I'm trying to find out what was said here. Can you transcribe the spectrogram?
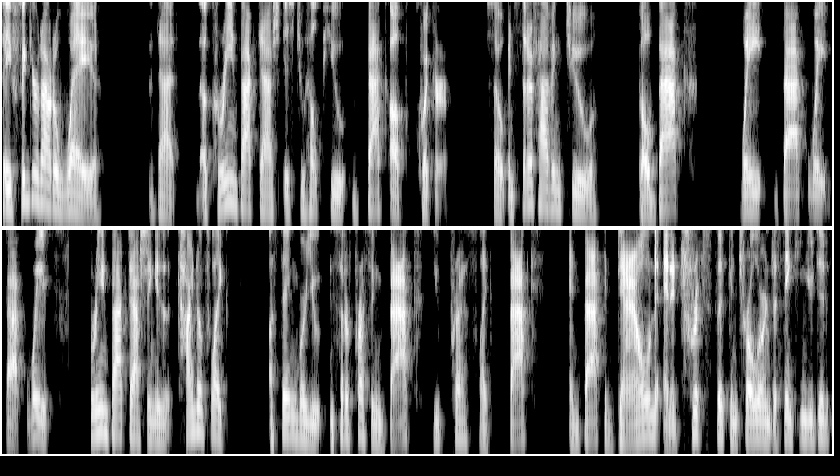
They figured out a way that a Korean backdash is to help you back up quicker. So instead of having to go back, wait, back, wait, back, wait, Korean backdashing is kind of like a thing where you instead of pressing back, you press like back and back down and it tricks the controller into thinking you did.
